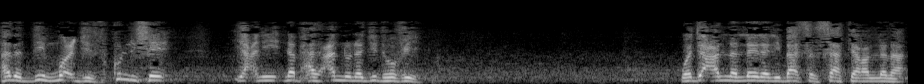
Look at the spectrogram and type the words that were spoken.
هذا الدين معجز كل شيء يعني نبحث عنه نجده فيه. وجعلنا الليل لباسا ساترا لنا.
